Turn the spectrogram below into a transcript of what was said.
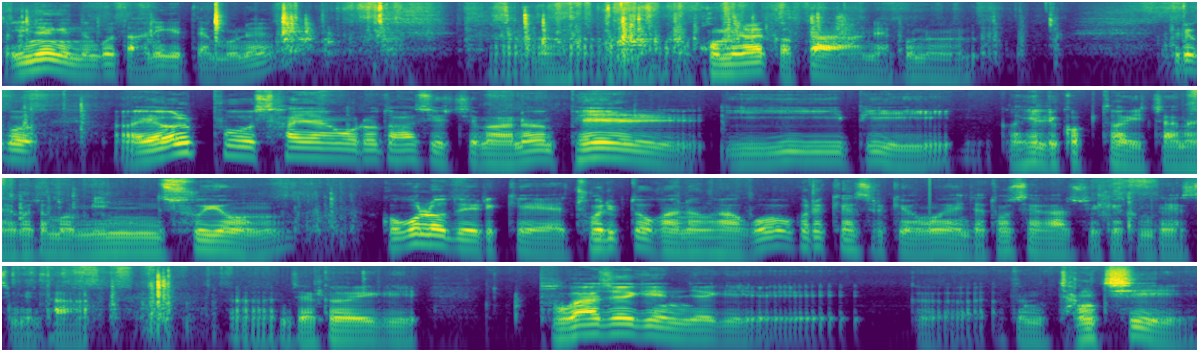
뭐 인형 있는 것도 아니기 때문에 어, 고민할 거 없다. 내부는. 그리고 어, 에어울프 사양으로도 할 수 있지만은 벨 EB 그 헬리콥터 있잖아요. 그죠? 뭐 민수용 그걸로도 이렇게 조립도 가능하고 그렇게 했을 경우에 이제 도색할 수 있게끔 되었습니다. 어, 이제 그 여기 부가적인 여기 그 어떤 장치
